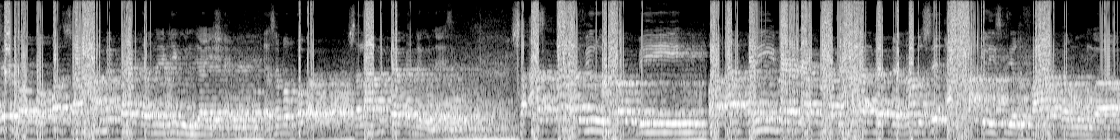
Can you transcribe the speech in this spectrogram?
ایسے موقعوں پر سلام میں پیر کرنے کی گنجائش ہے۔ ایسے موقعوں پر سلام میں پیر کرنے کی گنجائش ہے۔ ربی اور ان قریب ہے ابا جان میں اپنے رب سے آپ کے لیے استغفار کروں گا۔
